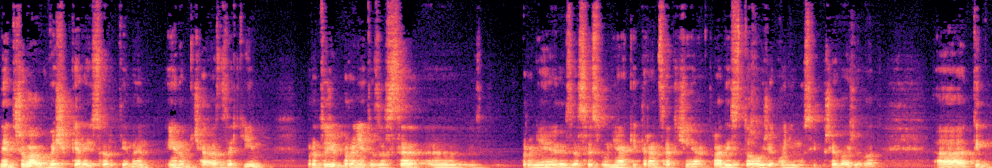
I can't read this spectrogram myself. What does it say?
Ne třeba veškerý sortiment, jenom část zatím, protože pro ně to zase, eh, pro ně zase jsou nějaké transakční náklady z toho, že oni musí převažovat ty,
